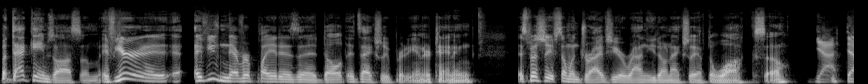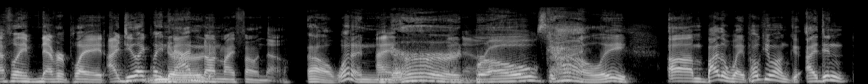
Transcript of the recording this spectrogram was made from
but that game's awesome. If you're if you've never played it as an adult, it's actually pretty entertaining. Especially if someone drives you around, you don't actually have to walk. So, Yeah, definitely never played. I do like playing Nerd. Madden on my phone though. Oh, what a nerd, know. bro. Sorry. Golly. Um, by the way, Pokemon, Go- I didn't,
